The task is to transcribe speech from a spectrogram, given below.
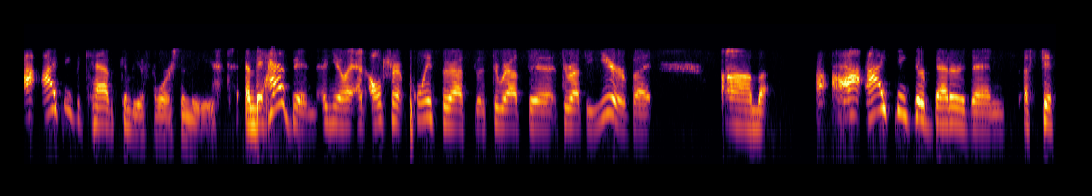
I, I think the Cavs can be a force in the East, and they have been, you know, at alternate points throughout the throughout the throughout the year. But um, I, I think they're better than a fifth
